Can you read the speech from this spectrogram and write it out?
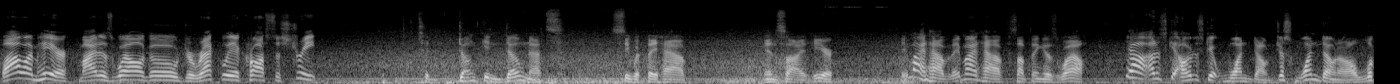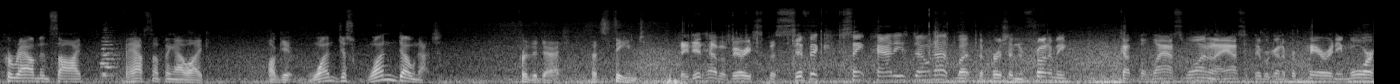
While I'm here, might as well go directly across the street to Dunkin' Donuts. See what they have inside here. They might have they might have something as well. Yeah, I'll just get I'll just get one donut. Just one donut. I'll look around inside. If they have something I like, I'll get one just one donut for the day that's themed. They did have a very specific St. Patty's donut, but the person in front of me got the last one and I asked if they were gonna prepare any more.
